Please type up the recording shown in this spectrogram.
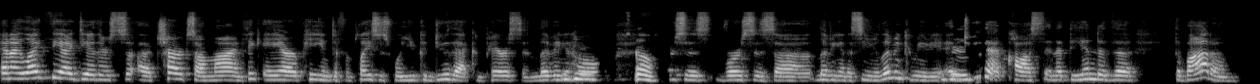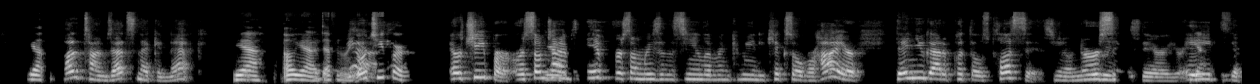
And I like the idea. There's uh, charts online. I think AARP in different places where you can do that comparison: living at Mhm. home oh versus versus uh, living in a senior living community, and Mhm. do that cost. And at the end of the the bottom, Yeah. a lot of times that's neck and neck. yeah oh yeah definitely Yeah. or cheaper or cheaper. Or sometimes, if for some reason the senior living community kicks over higher, then you got to put those pluses. You know, nursing is there, your Yeah. aid is there.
